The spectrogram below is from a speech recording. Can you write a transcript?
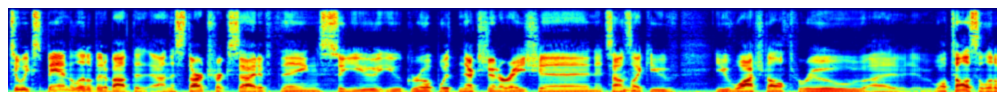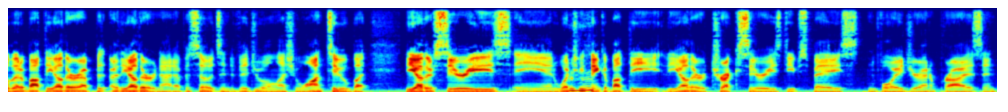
to expand a little bit about the on the Star Trek side of things, so you you grew up with Next Generation. It sounds Mm-hmm. like you've you've watched all through. Uh, well, tell us a little bit about the other epi- or the other not episodes individual, unless you want to, but the other series and what Mm-hmm. you think about the the other Trek series, Deep Space, Voyager, Enterprise, and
